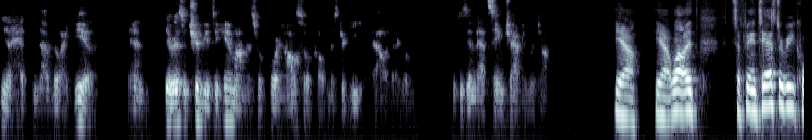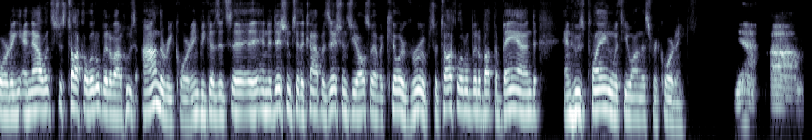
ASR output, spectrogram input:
you know had no idea. And there is a tribute to him on this recording also called Mr. E, ballad I wrote which is in that same chapter we're talking. Yeah, yeah. Well, it, it's a fantastic recording, and now let's just talk a little bit about who's on the recording because it's uh, in addition to the compositions, you also have a killer group. So talk a little bit about the band and who's playing with you on this recording. Yeah. Um,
